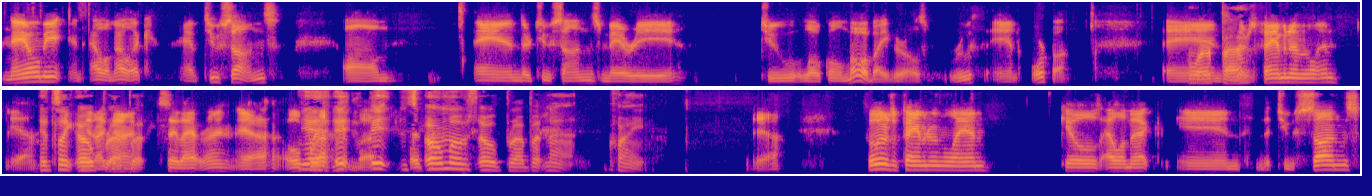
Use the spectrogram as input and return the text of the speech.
Naomi and Elimelech have two sons, um, and their two sons marry two local Moabite girls, Ruth and Orpah. And Orpah. there's a famine in the land. Yeah. It's like Did I- Oprah, did I but say that right? Yeah, Oprah. yeah, it, it's Oprah. almost Oprah, but not quite. Yeah. So there's a famine in the land, kills Elimelech and the two sons.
